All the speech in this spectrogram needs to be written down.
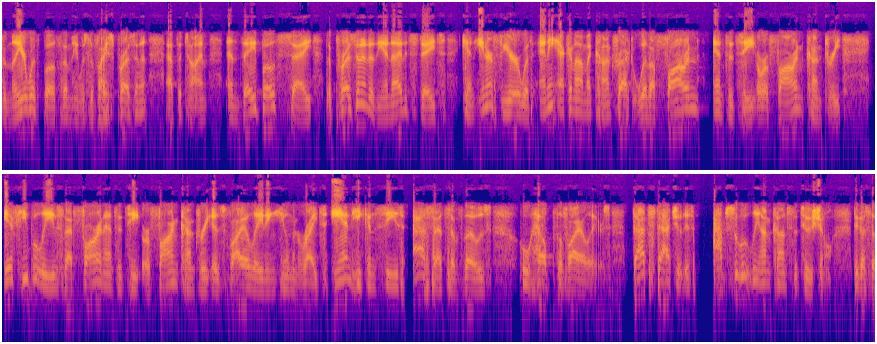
familiar with both of them. He was the vice president at the time. And they both say the president of the United States can interfere with any economic contract with a foreign entity or a foreign country if he believes that foreign entity or foreign country is violating human rights and he can seize assets of those who help the violators. That statute is absolutely unconstitutional because the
